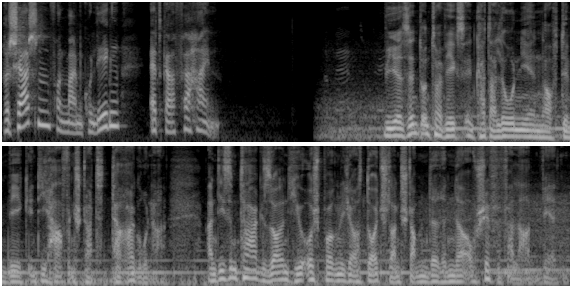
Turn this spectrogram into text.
Recherchen von meinem Kollegen Edgar Verheyen. Wir sind unterwegs in Katalonien auf dem Weg in die Hafenstadt Tarragona. An diesem Tag sollen hier ursprünglich aus Deutschland stammende Rinder auf Schiffe verladen werden.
